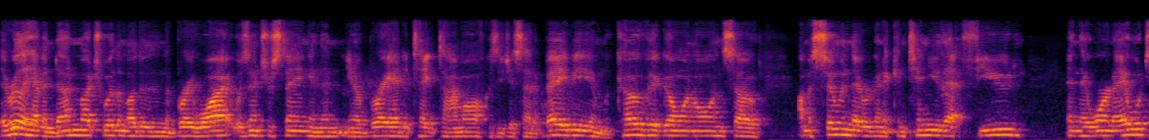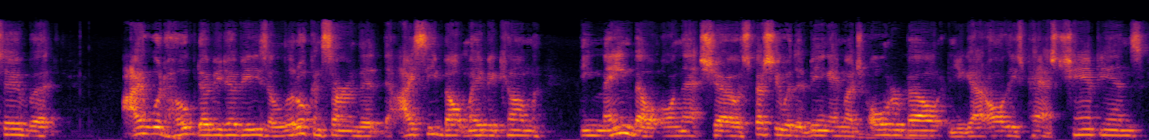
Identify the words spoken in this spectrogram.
they really haven't done much with him other than the Bray Wyatt was interesting, and then you know Bray had to take time off because he just had a baby and with COVID going on. So I'm assuming they were going to continue that feud, and they weren't able to, but I would hope WWE is a little concerned that the IC belt may become the main belt on that show, especially with it being a much older belt and you got all these past champions.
